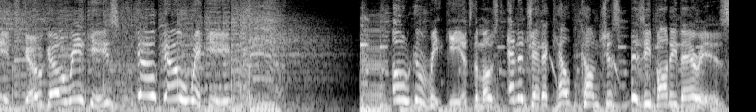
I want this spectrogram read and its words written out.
It's Go Go Riki's Go Go Wiki. Olga Riki is the most energetic, health conscious busybody there is.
